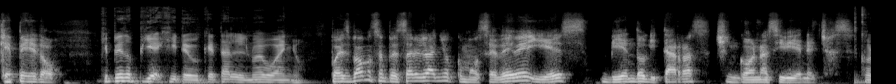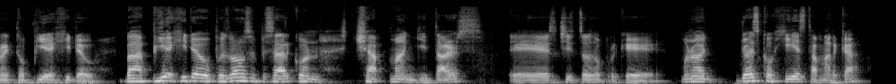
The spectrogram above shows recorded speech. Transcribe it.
¿Qué pedo? ¿Qué pedo, viejito? ¿Qué tal el nuevo año? Pues vamos a empezar el año como se debe y es viendo guitarras chingonas y bien hechas. Correcto, viejito. Va, viejito, pues vamos a empezar con Chapman Guitars. Eh, es chistoso porque, bueno, yo escogí esta marca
